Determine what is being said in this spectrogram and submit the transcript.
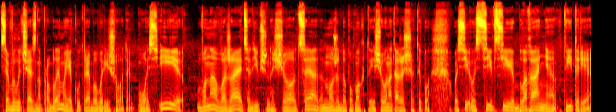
це величезна проблема, яку треба вирішувати. Ось і вона вважає, ця дівчина, що це може допомогти. Що вона каже, що типу, ось ось ці всі благання в Твіттері,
